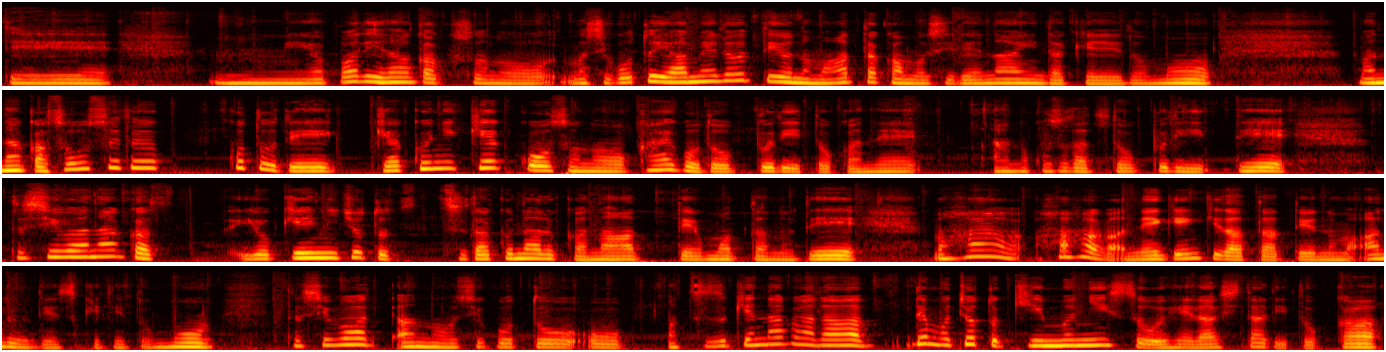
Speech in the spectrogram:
でうんやっぱりなんかその、まあ、仕事辞めるっていうのもあったかもしれないんだけれども、まあ、なんかそうすることで逆に結構その介護どっぷりとかねあの子育てどっぷりで私はなんか余計にちょっと辛くなるかなって思ったので、まあ、母がね元気だったっていうのもあるんですけれども私はあの仕事を続けながらでもちょっと勤務日数を減らしたりとか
